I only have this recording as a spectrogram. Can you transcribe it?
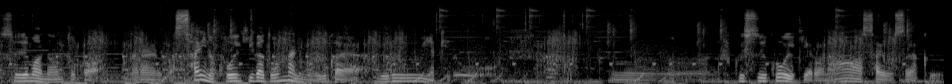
それでまあなんとかならないのか。サイの攻撃がどんなにもよるかよるんやけど、うん、複数攻撃やろうな、サイおそらく。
